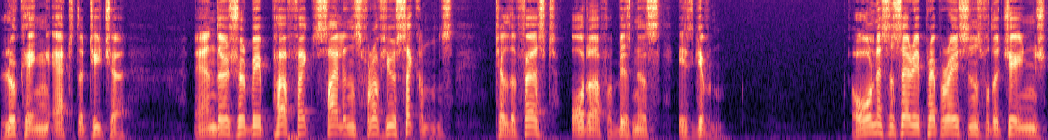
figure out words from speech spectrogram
looking at the teacher, and there should be perfect silence for a few seconds till the first order for business is given. All necessary preparations for the change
